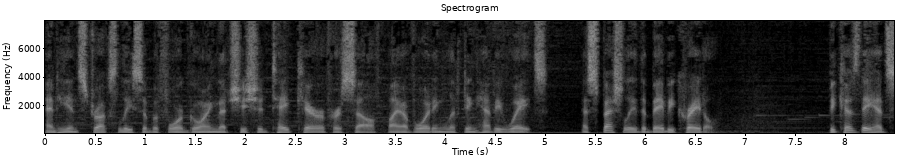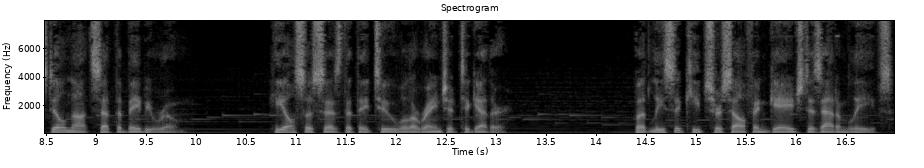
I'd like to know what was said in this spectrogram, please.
And he instructs Lisa before going that she should take care of herself by avoiding lifting heavy weights, especially the baby cradle. Because they had still not set the baby room. He also says that they two will arrange it together. But Lisa keeps herself engaged as Adam leaves.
